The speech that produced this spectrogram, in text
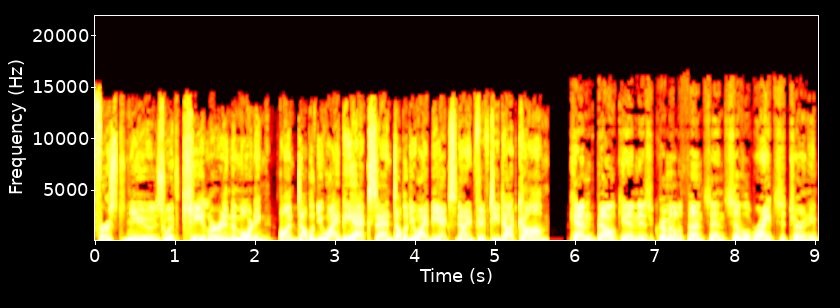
First News with Keeler in the morning on WIBX and WIBX950.com. Ken Belkin is a criminal defense and civil rights attorney,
